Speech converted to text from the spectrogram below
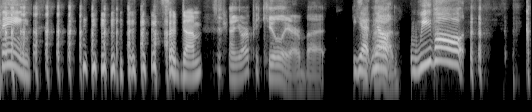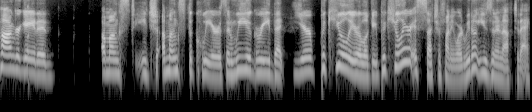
thing. so dumb. now you're peculiar, but Yeah, no, bad. we've all congregated amongst each amongst the queers, and we agreed that you're peculiar looking. Peculiar is such a funny word. We don't use it enough today.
